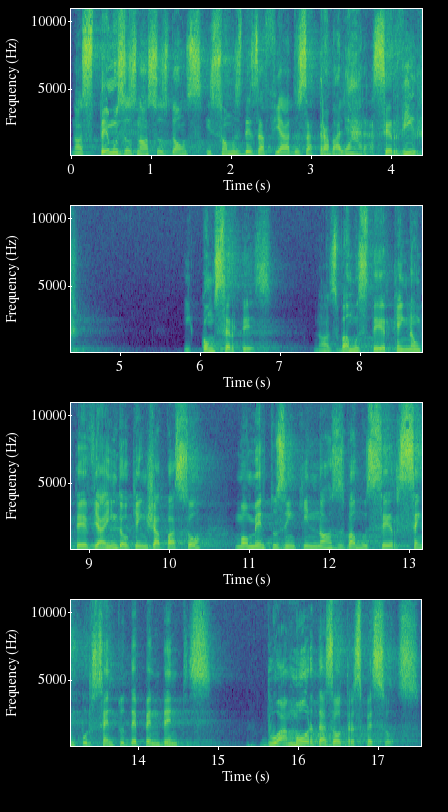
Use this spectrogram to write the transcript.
nós temos os nossos dons e somos desafiados a trabalhar, a servir. E com certeza, nós vamos ter, quem não teve ainda ou quem já passou, momentos em que nós vamos ser 100% dependentes do amor das outras pessoas,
